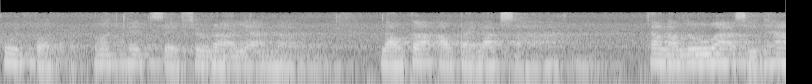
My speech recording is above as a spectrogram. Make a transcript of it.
พูดปดงดเทศเสพสุรายาเมา เราก็เอาไปรักษา ถ้าเรารู้ว่าศีลห้า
